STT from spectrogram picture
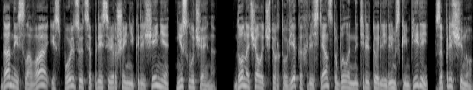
Данные слова используются при совершении крещения не случайно. До начала IV века христианство было на территории Римской империи запрещено.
